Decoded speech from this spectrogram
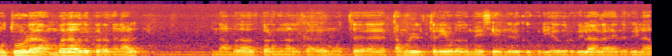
முத்துவோட ஐம்பதாவது பிறந்தநாள் இந்த ஐம்பதாவது பிறந்த நாளுக்காக மொத்த தமிழ் திரையுலகமே சேர்ந்து இருக்கக்கூடிய ஒரு விழா தான் இந்த விழா.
